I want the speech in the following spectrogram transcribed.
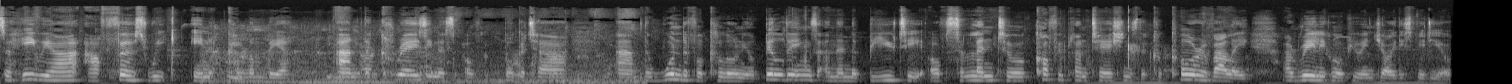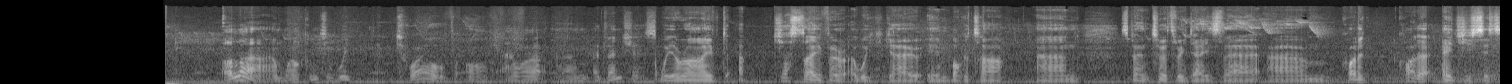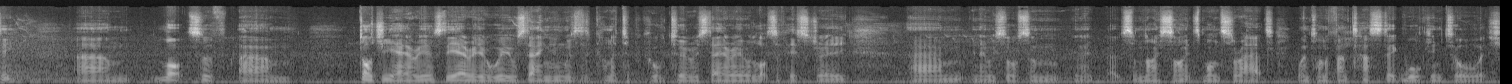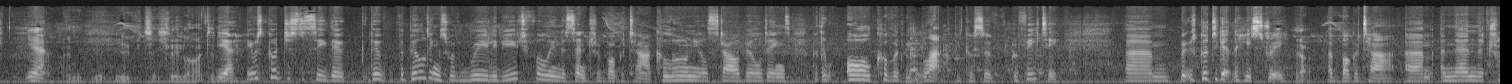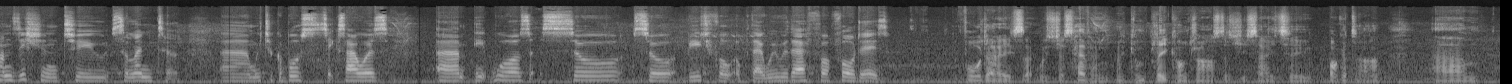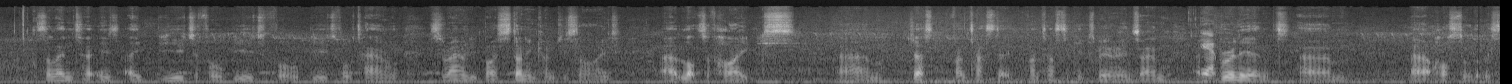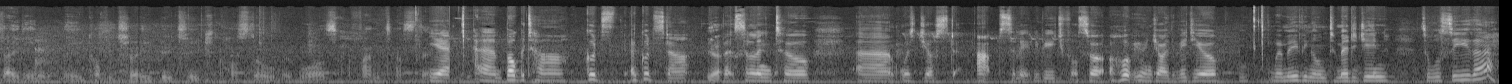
So here we are, our first week in Colombia, and the craziness of Bogota, um, the wonderful colonial buildings, and then the beauty of Salento, coffee plantations, the Cocora Valley. I really hope you enjoy this video. Hola and welcome to week 12 of our um, adventures. We arrived uh, just over a week ago in Bogota and spent two or three days there. Um, quite a quite an edgy city. Um, lots of um, dodgy areas. The area we were staying in was the kind of typical tourist area with lots of history. Um, you know, we saw some, you know, uh, some nice sights. Montserrat went on a fantastic walking tour, which yeah, and you, you particularly liked, didn't yeah. you? It was good just to see the, the the buildings were really beautiful in the centre of Bogota, colonial style buildings, but they were all covered with black because of graffiti. Um, but it was good to get the history Yeah. of Bogota. Um, and then the transition to Salento. Um, we took a bus, six hours. Um, it was so, so beautiful up there. We were there for four days. Four days, that was just heaven. A complete contrast, as you say, to Bogota. Um, Salento is a beautiful, beautiful, beautiful town surrounded by stunning countryside, uh, lots of hikes, um, just fantastic, fantastic experience, and a Yeah. brilliant um, uh, hostel that we stayed in, the Coffee Tree Boutique Hostel. It was fantastic. Yeah, um, Bogota, good, a good start, Yeah. but Salento uh, was just absolutely beautiful. So I hope you enjoy the video. We're moving on to Medellin, so we'll see you there.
